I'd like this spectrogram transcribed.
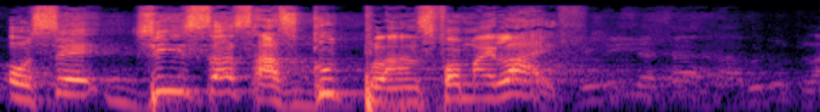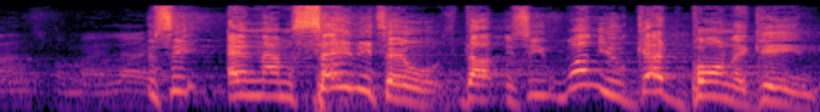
Or oh, say, Jesus has good plans for my life. You see, and I'm saying it uh, that you see, when you get born again,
